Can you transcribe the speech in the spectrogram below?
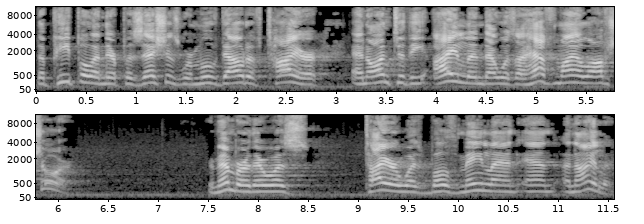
the people and their possessions were moved out of Tyre and onto the island that was a half mile offshore. Remember, there was Tyre was both mainland and an island.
